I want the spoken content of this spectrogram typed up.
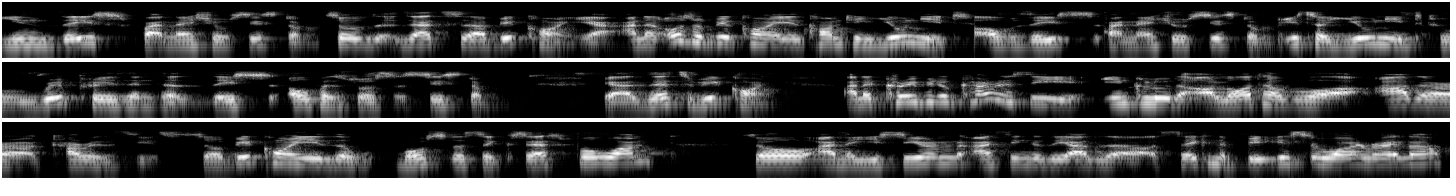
in this financial system. So th- that's uh, Bitcoin, yeah. And also Bitcoin is counting unit of this financial system. It's a unit to represent this open source system. Yeah, that's Bitcoin. And cryptocurrency include a lot of uh, other currencies. So Bitcoin is the most successful one. So and Ethereum, I think they are the second biggest one right now.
